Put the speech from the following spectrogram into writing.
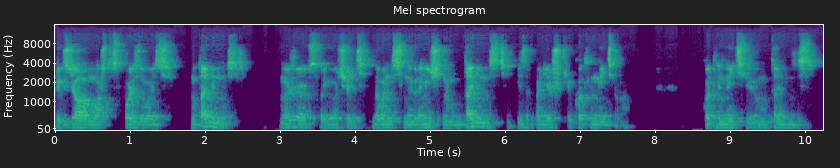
RxJava может использовать мутабельность. Мы же, в свою очередь, довольно сильно ограничены в мутабельности из-за поддержки Kotlin Native. Kotlin Native мутабельность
